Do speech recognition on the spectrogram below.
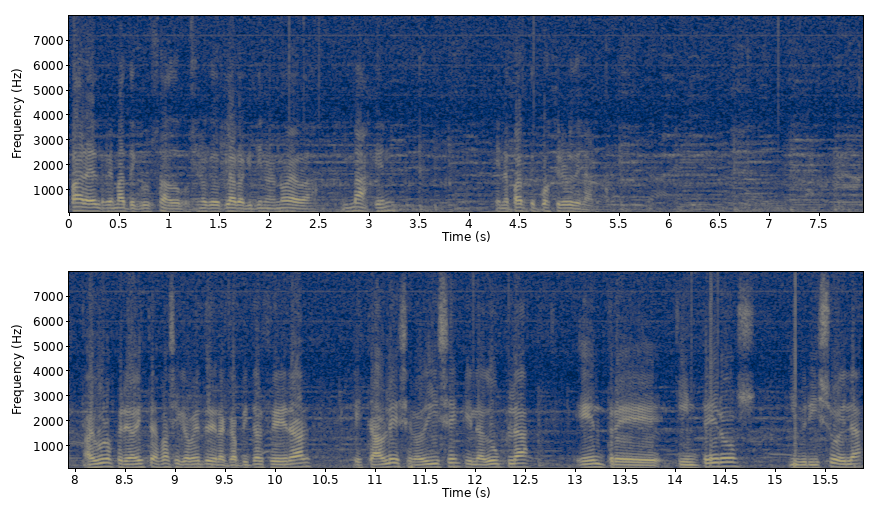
para el remate cruzado, por si no quedó claro, aquí tiene una nueva imagen en la parte posterior del arco. Algunos periodistas básicamente de la capital federal establecen o dicen que la dupla entre Quinteros y Brizuela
